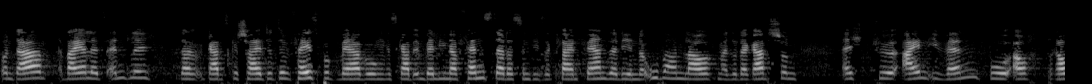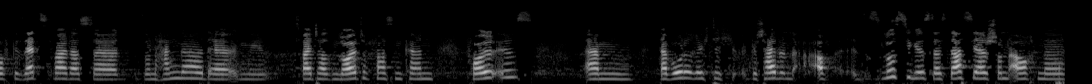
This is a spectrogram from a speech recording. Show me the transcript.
Und da war ja letztendlich da gab es geschaltete Facebook-Werbung, es gab im Berliner Fenster, das sind diese kleinen Fernseher, die in der U-Bahn laufen. Also da gab es schon echt für ein Event, wo auch drauf gesetzt war, dass da so ein Hangar, der irgendwie 2000 Leute fassen kann, voll ist. Ähm, da wurde richtig geschaltet und auch, das Lustige ist, dass das ja schon auch eine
